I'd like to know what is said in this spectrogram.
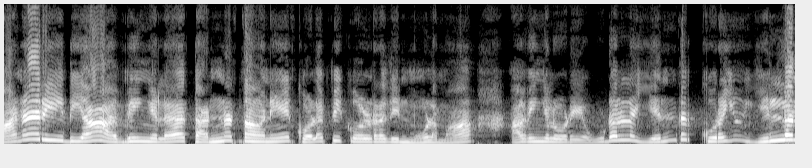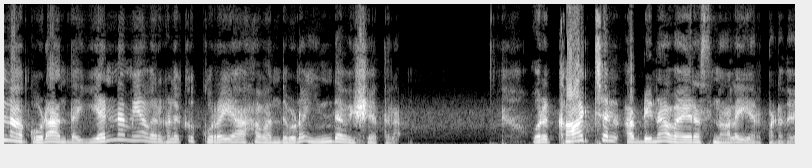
மன ரீதியாக அவங்கள தன்னைத்தானே குழப்பி கொள்றதின் மூலமாக அவங்களுடைய உடலில் எந்த குறையும் இல்லைன்னா கூட அந்த எண்ணமே அவர்களுக்கு குறையாக வந்துவிடும் இந்த விஷயத்தில். ஒரு காய்ச்சல் அப்படின்னா வைரஸ்னால் ஏற்படுது.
